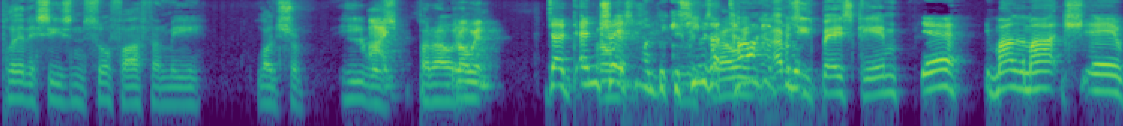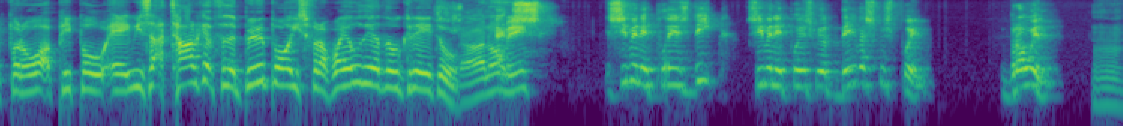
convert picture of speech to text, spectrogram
player of the season so far for me, Lundstram. He was Aye, brilliant. brilliant. It's an interesting one because he was, a target. That For was the, his best game. yeah, man of the match uh, for a lot of people. Uh, he was a target for the Boo Boys for a while there, though. Grado. No, no me. It's- See when he plays deep. See when he plays where Davis was playing. Brilliant. But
